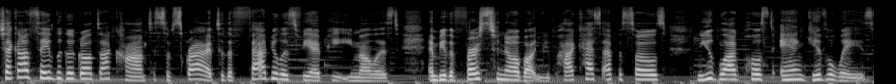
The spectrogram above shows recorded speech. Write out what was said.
Check out SaveTheGoodGirl.com to subscribe to the fabulous VIP email list and be the first to know about new podcast episodes, new blog posts, and giveaways.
